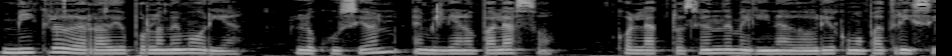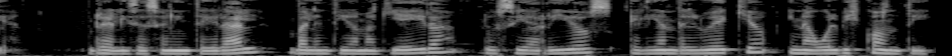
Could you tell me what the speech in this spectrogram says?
Micro de Radio por la Memoria. Locución Emiliano Palazzo. Con la actuación de Melina Dorio como Patricia. Realización integral Valentina Maquieira, Lucía Ríos, Elian del y Nahuel Visconti.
